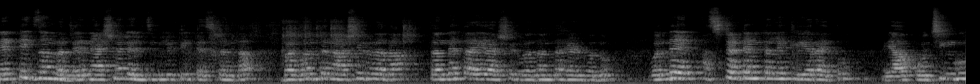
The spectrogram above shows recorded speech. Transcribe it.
ನೆಟ್ ಎಕ್ಸಾಮ್ ಬರ್ದೆ ನ್ಯಾಷನಲ್ ಎಲಿಜಿಬಿಲಿಟಿ ಟೆಸ್ಟ್ ಅಂತ. ಭಗವಂತನ ಆಶೀರ್ವಾದ, ತಂದೆ ತಾಯಿ ಆಶೀರ್ವಾದ ಅಂತ ಹೇಳ್ಬೋದು. ಒಂದೇ ಫಸ್ಟ್ ಅಟೆಂಪ್ಟಲ್ಲೇ ಕ್ಲಿಯರ್ ಆಯಿತು. ಯಾವ ಕೋಚಿಂಗು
